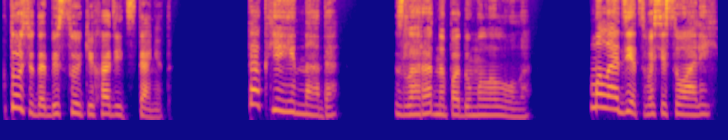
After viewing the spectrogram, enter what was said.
Кто сюда без сойки ходить станет? «Так ей и надо», — злорадно подумала Лола. «Молодец, Васисуалей!»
